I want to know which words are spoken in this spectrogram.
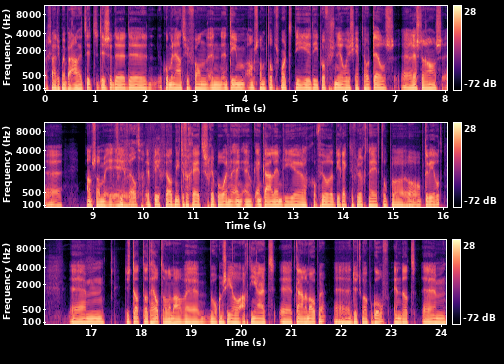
sluit ik me bij aan. Het, het is de, de, combinatie van een, een team Amsterdam Topsport die, die professioneel is. Je hebt hotels, uh, restaurants, uh, Amsterdam eh, vliegveld. Het vliegveld niet te vergeten, Schiphol en, en, en KLM die uh, veel directe vluchten heeft op, uh, op de wereld. Um, dus dat, dat helpt allemaal. We, we organiseren al 18 jaar het, het KLM Open, Dutch Open Golf. En dat, um,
